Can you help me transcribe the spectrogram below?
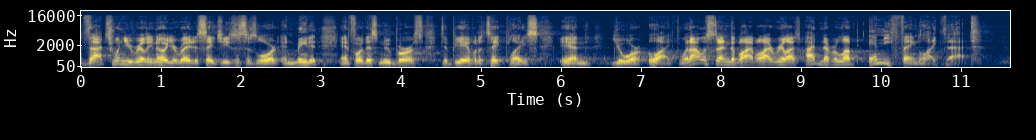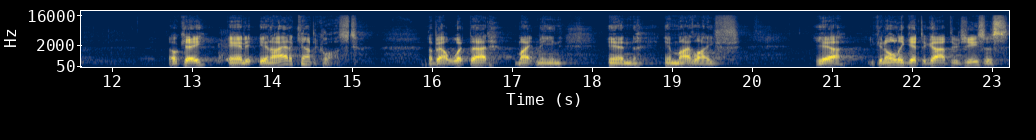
That's when you really know you're ready to say Jesus is Lord and mean it, and for this new birth to be able to take place in your life. When I was studying the Bible, I realized I'd never loved anything like that. Okay? And, and I had to count the cost about what that might mean in, in my life. Yeah, you can only get to God through Jesus.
